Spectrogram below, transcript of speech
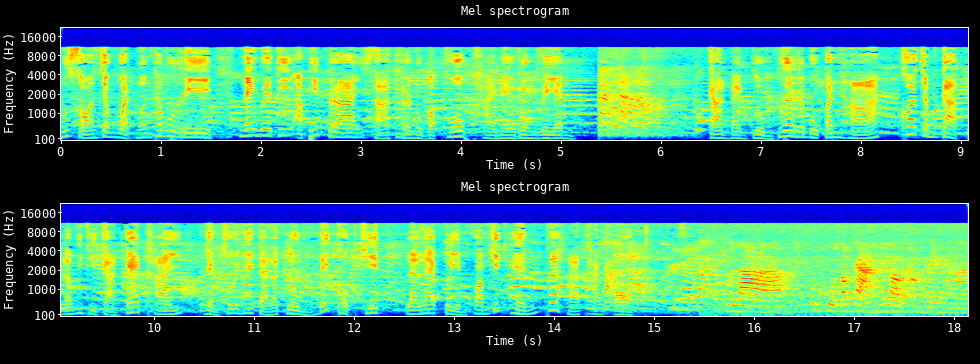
นุสรณ์จังหวัดนนทบุรี ในเวทีอภิปรายสาธารณูปโภคภายในโรงเรียนการแบ่งกลุ่มเพื่อระบุปัญหา ข้อจำกัดและวิธีการแก้ไข ยังช่วยให้แต่ละกลุ่มได้ขบคิด และแลกเปลี่ยนความคิดเห็นเพื่อหาทางออก เวลาคุณครูต้องการให้เราทำรายงาน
